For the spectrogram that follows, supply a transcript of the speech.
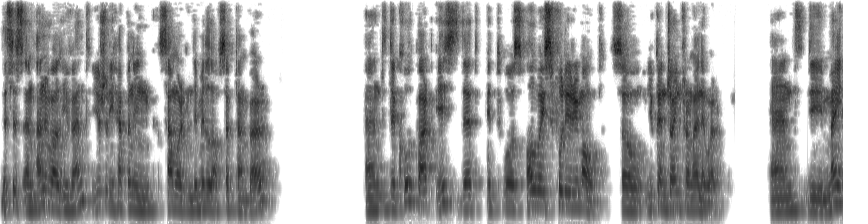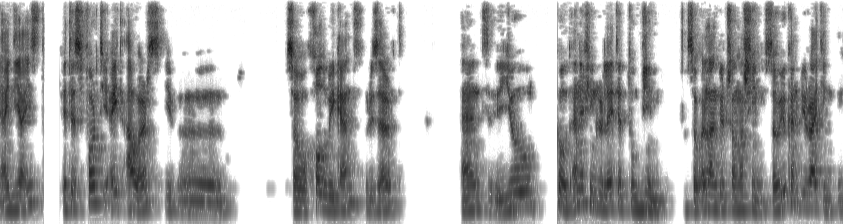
this is an annual event, usually happening somewhere in the middle of September. And the cool part is that it was always fully remote. So you can join from anywhere. And the main idea is it is 48 hours, uh, so whole weekend reserved. And you code anything related to Beam, so Erlang virtual machine. So you can be writing in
